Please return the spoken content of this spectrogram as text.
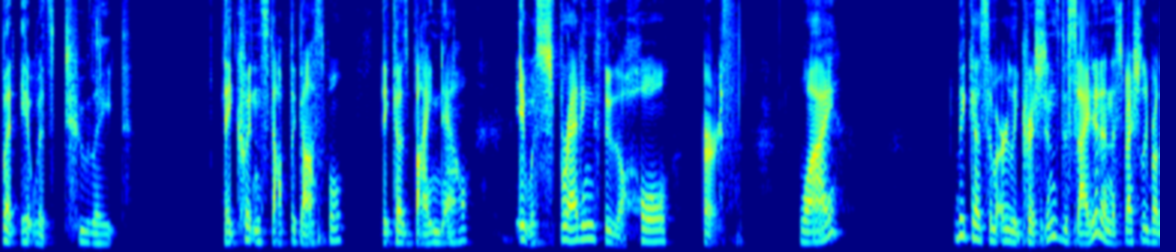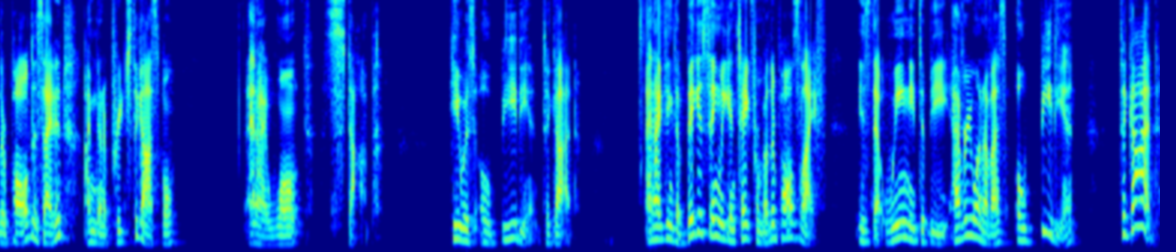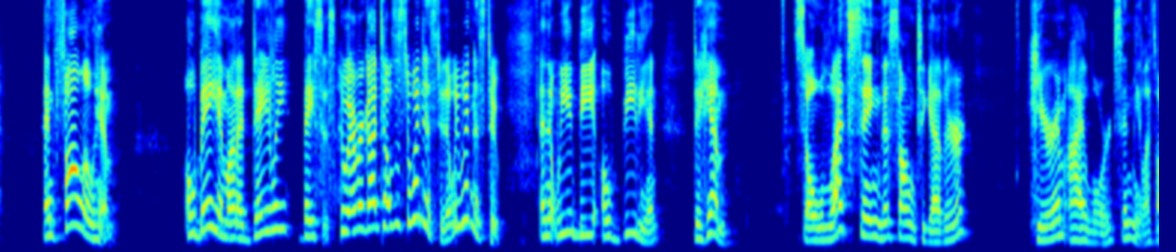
But it was too late. They couldn't stop the gospel because by now it was spreading through the whole earth. Why? Because some early Christians decided, and especially Brother Paul decided, I'm going to preach the gospel and I won't stop. He was obedient to God. And I think the biggest thing we can take from Brother Paul's life is that we need to be, every one of us, obedient to God and follow Him. Obey Him on a daily basis. Whoever God tells us to witness to, that we witness to, and that we be obedient to Him. So let's sing this song together. Here am I, Lord, send me. Let's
